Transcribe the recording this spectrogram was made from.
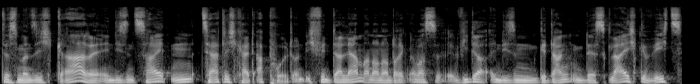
dass man sich gerade in diesen Zeiten Zärtlichkeit abholt. Und ich finde, da lernt man auch noch direkt noch was wieder in diesem Gedanken des Gleichgewichts.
